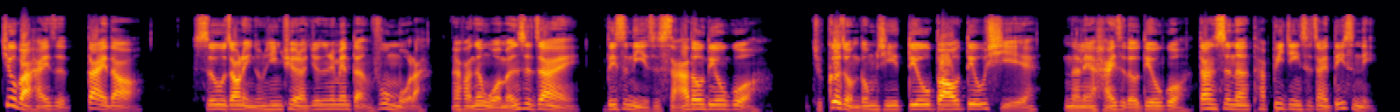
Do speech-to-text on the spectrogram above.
就把孩子带到失物招领中心去了，就是那边等父母了。那反正我们是在迪士尼是啥都丢过，就各种东西丢包丢鞋，那连孩子都丢过。但是呢，他毕竟是在迪士尼，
